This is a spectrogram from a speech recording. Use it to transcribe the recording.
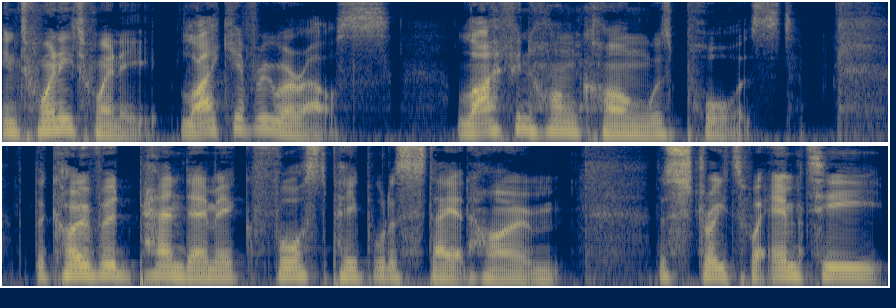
In 2020, like everywhere else, life in Hong Kong was paused. The COVID pandemic forced people to stay at home. The streets were empty,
